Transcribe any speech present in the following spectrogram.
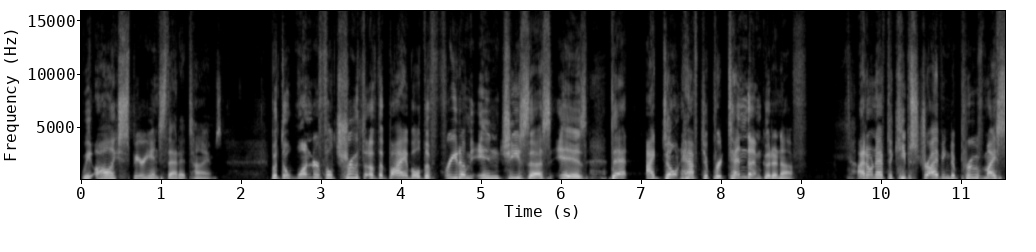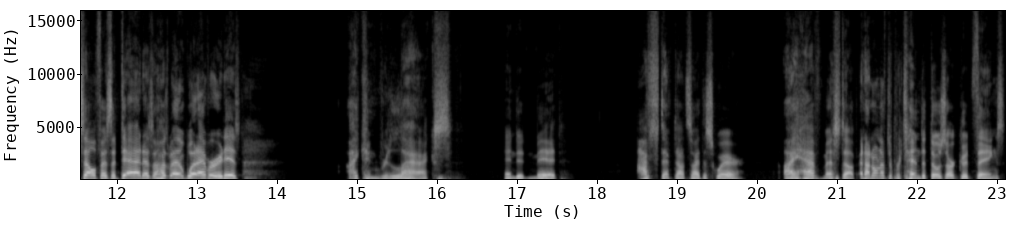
We all experience that at times. But the wonderful truth of the Bible, the freedom in Jesus, is that I don't have to pretend I'm good enough. I don't have to keep striving to prove myself as a dad, as a husband, whatever it is. I can relax and admit I've stepped outside the square. I have messed up. And I don't have to pretend that those are good things.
